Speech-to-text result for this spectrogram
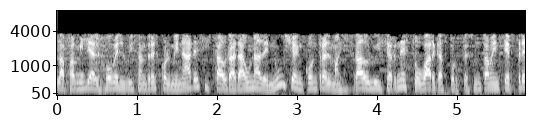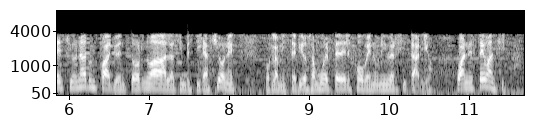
La familia del joven Luis Andrés Colmenares instaurará una denuncia en contra del magistrado Luis Ernesto Vargas por presuntamente presionar un fallo en torno a las investigaciones por la misteriosa muerte del joven universitario. Juan Esteban Silva.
